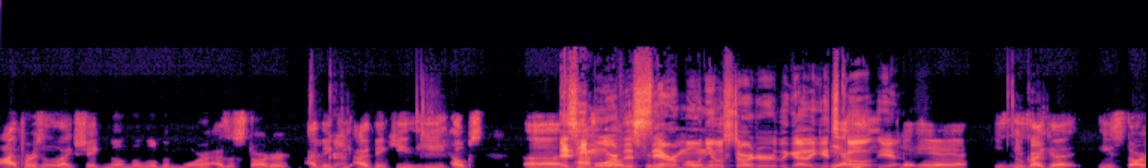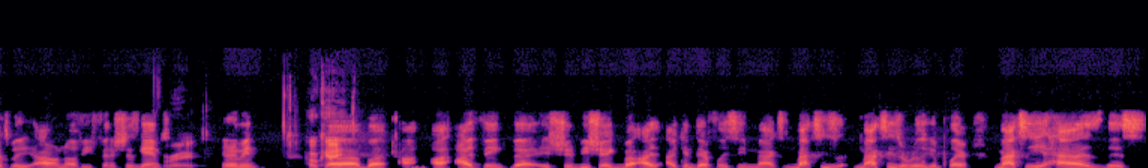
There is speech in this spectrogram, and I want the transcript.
I personally like Shake Milton a little bit more as a starter. I think Okay. he, I think he he helps. Uh, Is he more of the distribute all of ceremonial starter, the guy that gets yeah, called? Yeah. yeah, yeah, yeah, yeah. He's he's Okay. like a he starts, but I don't know if he finishes games. Right. You know what I mean? Okay. Uh, but I, I, I think that it should be Shake, but I, I can definitely see Max. Maxey's Maxey's a really good player. Maxey has this.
